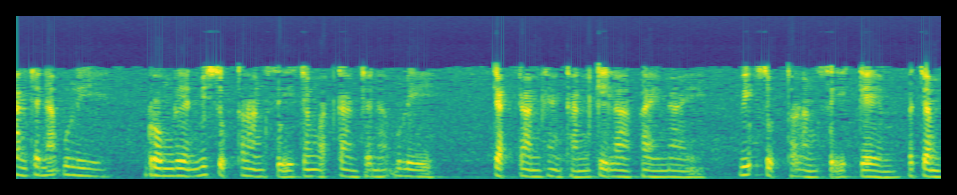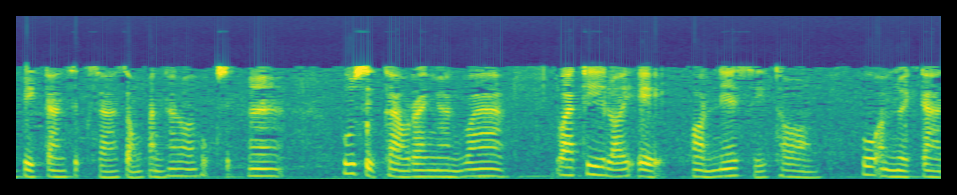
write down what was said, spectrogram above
าญจนบุรี โรงเรียนวิสุทธรังสีจังหวัดกาญจนบุรี จัดการแข่งขันกีฬาภายใน วิสุทธรังสีเกม ประจำปีการศึกษา 2565 ผู้สื่อข่าวรายงานว่า ว่าที่ร้อยเอกอ่อนเนศสีทอง ผู้อำนวยการ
